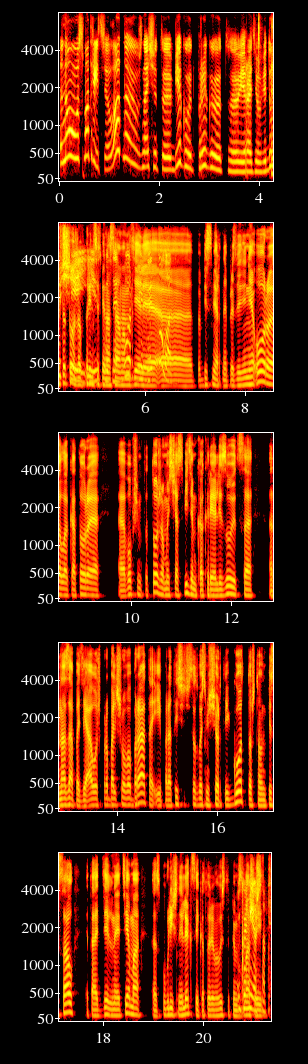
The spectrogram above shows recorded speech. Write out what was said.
Ну, смотрите, ладно, значит, э, бегают, прыгают э, и радиоведущие. Это тоже, в принципе, на самом деле бегают. Ну, ладно. э, бессмертное произведение Оруэлла, которое в общем-то, тоже мы сейчас видим, как реализуется на Западе. А уж про Большого Брата и про 1984 год, то, что он писал, это отдельная тема э, с публичной лекцией, которой мы выступим с Конечно. Машей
